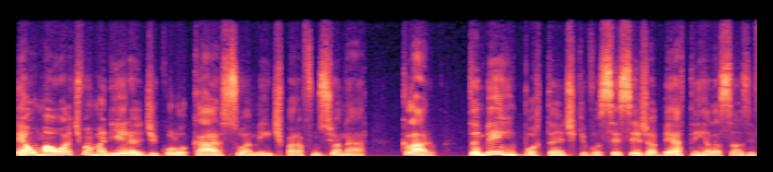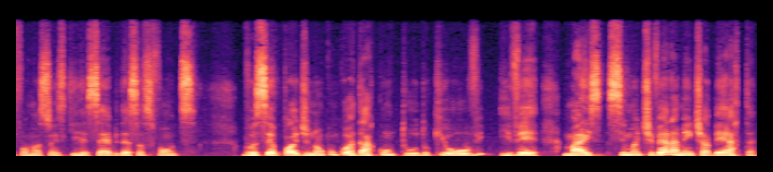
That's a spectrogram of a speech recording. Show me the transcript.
É uma ótima maneira de colocar sua mente para funcionar. Claro, também é importante que você seja aberto em relação às informações que recebe dessas fontes. Você pode não concordar com tudo que ouve e vê, mas se mantiver a mente aberta,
